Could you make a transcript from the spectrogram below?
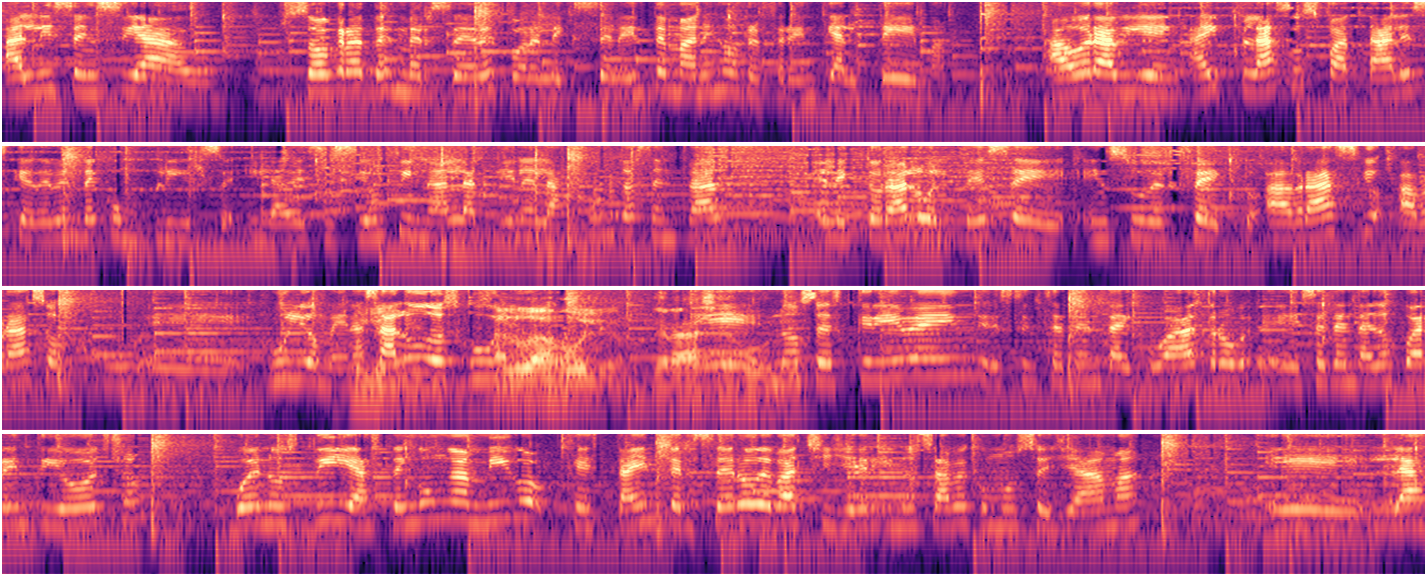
al licenciado Sócrates Mercedes por el excelente manejo referente al tema. Ahora bien, hay plazos fatales que deben de cumplirse y la decisión final la tiene la Junta Central Electoral o el TCE en su defecto. Abrazo, abrazo eh, Julio Mena. Julio Saludos. Julio. Saludos Julio. Gracias, Eh, Julio. Nos escriben eh, 74, eh, 7248. Buenos días. Tengo un amigo que está en tercero de bachiller y no sabe cómo se llama. Eh, las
